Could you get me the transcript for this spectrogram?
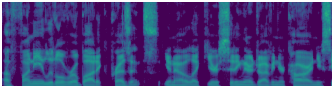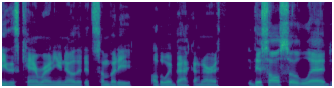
a funny little robotic presence you know like you're sitting there driving your car and you see this camera and you know that it's somebody all the way back on earth this also led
